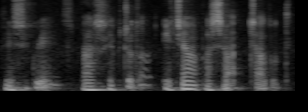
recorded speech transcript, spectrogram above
finisce qui spero sia piaciuto e ci vediamo alla prossima. Ciao a tutti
